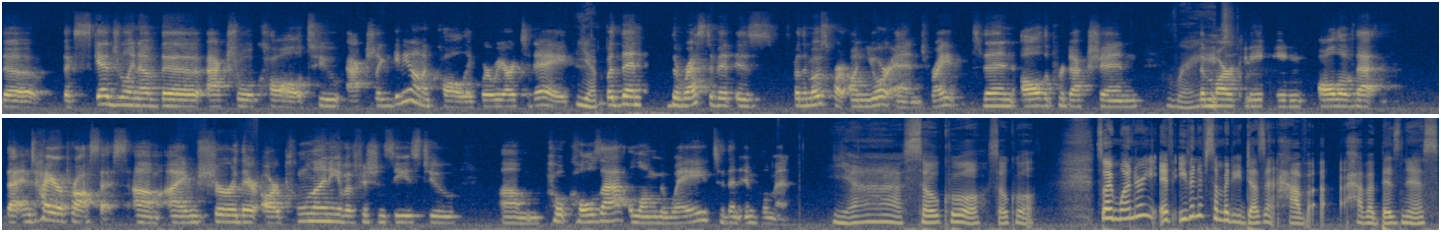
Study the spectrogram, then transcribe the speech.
the the scheduling of the actual call to actually getting on a call like where we are today? Yeah but then the rest of it is for the most part on your end, right? Then all the production, right. the marketing, all of that that entire process. Um, I'm sure there are plenty of efficiencies to um, poke holes at along the way to then implement. Yeah, so cool, so cool. So I'm wondering if even if somebody doesn't have have a business,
